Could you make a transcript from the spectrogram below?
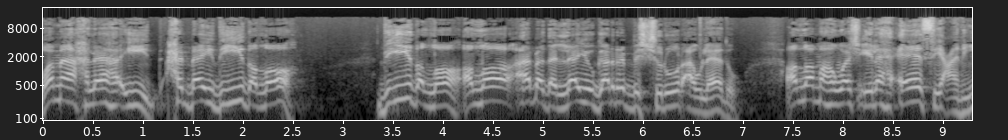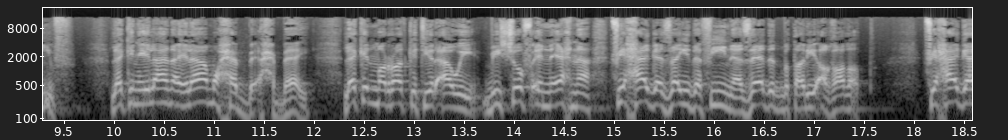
وما أحلاها إيد. حبايبي دي إيد الله. دي إيد الله. الله ابدا لا يجرب بالشرور أولاده. الله ما هواش إله قاسي عنيف. لكن إلهنا إله محب أحبائي. لكن مرات كتير قوي بيشوف إن إحنا في حاجة زايدة فينا زادت بطريقة غلط. في حاجة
